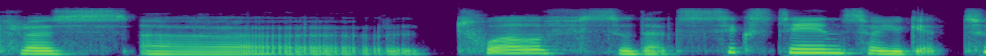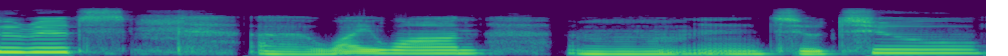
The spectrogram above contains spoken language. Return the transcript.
plus, uh, 12 so that's 16 so you get two roots uh, y1 um, so 2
